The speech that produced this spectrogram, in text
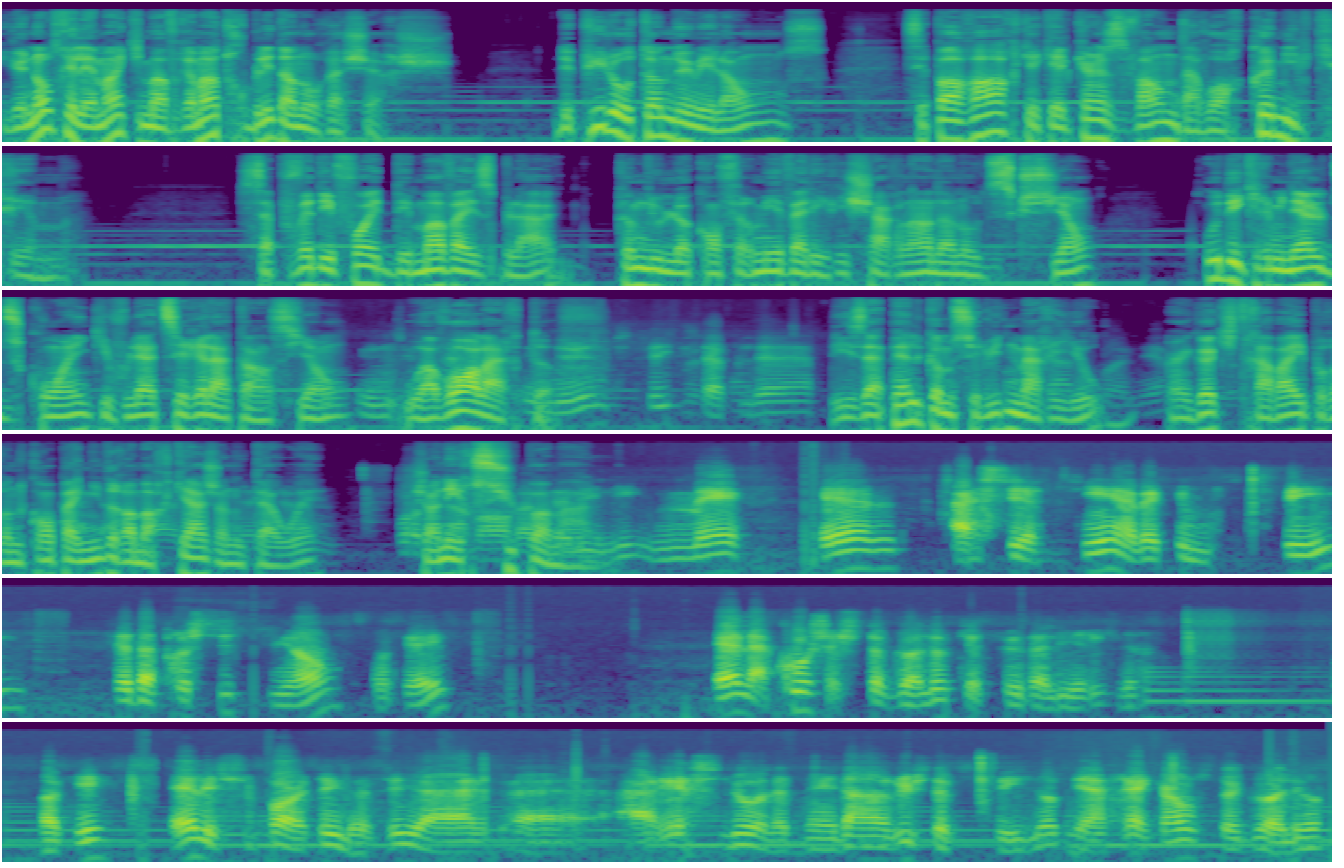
Il y a un autre élément qui m'a vraiment troublé dans nos recherches. Depuis l'automne 2011, c'est pas rare que quelqu'un se vante d'avoir commis le crime. Ça pouvait des fois être des mauvaises blagues, comme nous l'a confirmé Valérie Charland dans nos discussions, ou des criminels du coin qui voulaient attirer l'attention ou avoir l'air tough. Des appels comme celui de Mario, un gars qui travaille pour une compagnie de remorquage en Outaouais, j'en ai reçu pas mal. Mais elle, elle avec une petite fille fait de la prostitution, OK? Elle accouche à ce gars-là qui a tué Valérie, là. OK? Elle est supportée, là, tu sais, elle, reste là, là, dans, la rue, cette petite fille-là, puis elle fréquente ce gars-là.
